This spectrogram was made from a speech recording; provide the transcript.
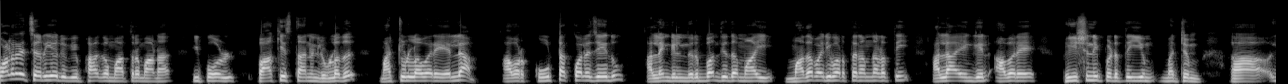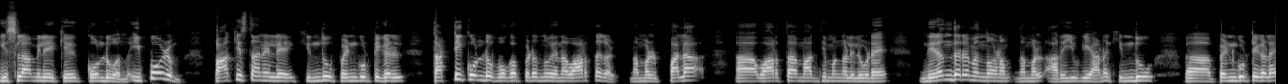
വളരെ ചെറിയൊരു വിഭാഗം മാത്രമാണ് ഇപ്പോൾ പാകിസ്ഥാനിലുള്ളത്. മറ്റുള്ളവരെയെല്ലാം അവർ കൂട്ടക്കൊല ചെയ്തു അല്ലെങ്കിൽ നിർബന്ധിതമായി മതപരിവർത്തനം നടത്തി അല്ല എങ്കിൽ അവരെ ഭീഷണിപ്പെടുത്തിയും മറ്റും ഇസ്ലാമിലേക്ക് കൊണ്ടുവന്നു. ഇപ്പോഴും പാകിസ്ഥാനിലെ ഹിന്ദു പെൺകുട്ടികൾ തട്ടിക്കൊണ്ടു പോകപ്പെടുന്നു എന്ന വാർത്തകൾ നമ്മൾ പല വാർത്താ മാധ്യമങ്ങളിലൂടെ നിരന്തരമെന്നോണം നമ്മൾ അറിയുകയാണ്. ഹിന്ദു പെൺകുട്ടികളെ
